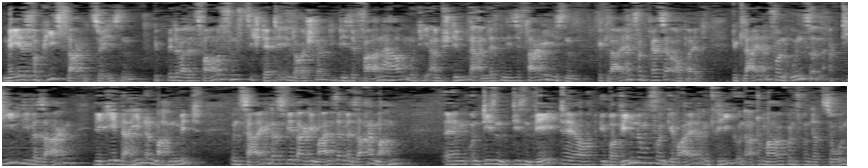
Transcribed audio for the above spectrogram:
Mayors for Peace Flaggen zu hissen. Es gibt mittlerweile 250 Städte in Deutschland, die diese Fahnen haben und die an bestimmten Anlässen diese Flagge hissen. Begleitet von Pressearbeit, begleitet von unseren Aktiven, die wir sagen, wir gehen dahin und machen mit und zeigen, dass wir da gemeinsame Sache machen ähm, und diesen, diesen Weg der Überwindung von Gewalt und Krieg und atomarer Konfrontation,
